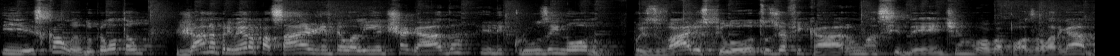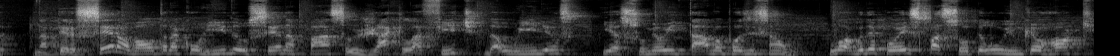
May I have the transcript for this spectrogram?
ia escalando o pelotão. Já na primeira passagem pela linha de chegada, ele cruza em nono, pois vários pilotos já ficaram no acidente logo após a largada. Na terceira volta da corrida, o Senna passa o Jacques Lafitte, da Williams, e assume a oitava posição. Logo depois, passou pelo Winkelhock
